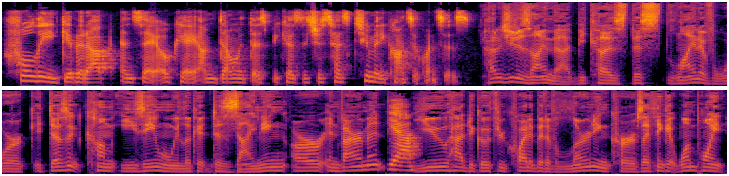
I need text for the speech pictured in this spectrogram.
fully give it up and say, okay, I'm done with this because it just has too many consequences. How did you design that? Because this line of work, it doesn't come easy when we look at designing our environment. Yeah. You had to go through quite a bit of learning curves. I think at one point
